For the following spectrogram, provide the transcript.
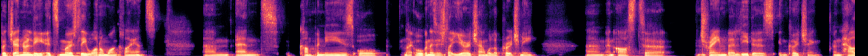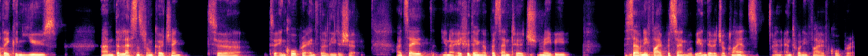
But generally, it's mostly one-on-one clients, um, and companies or like organizations like EuroCham will approach me um, and ask to train their leaders in coaching and how they can use um, the lessons from coaching to to incorporate into their leadership. I'd say you know if you're doing a percentage, maybe 75% will be individual clients and, and 25 corporate.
